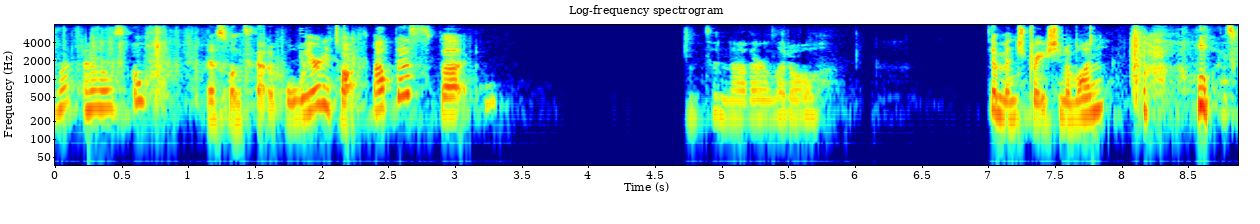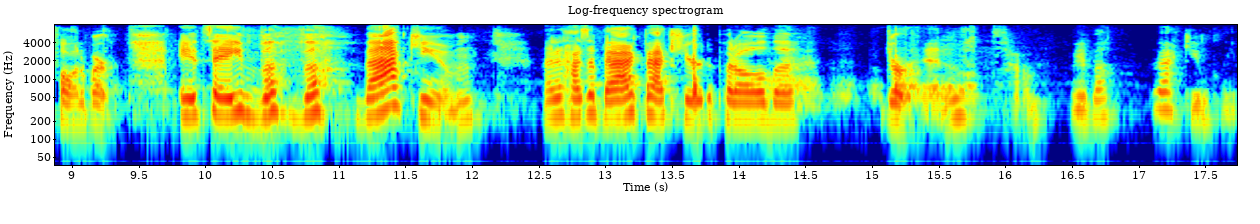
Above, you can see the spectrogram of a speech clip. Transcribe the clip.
What else? Oh, this one's kind of cool. We already talked about this, but it's another little demonstration of one. it's falling apart. It's a v v vacuum, and it has a bag back here to put all the dirt in. So we have a vacuum cleaner.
